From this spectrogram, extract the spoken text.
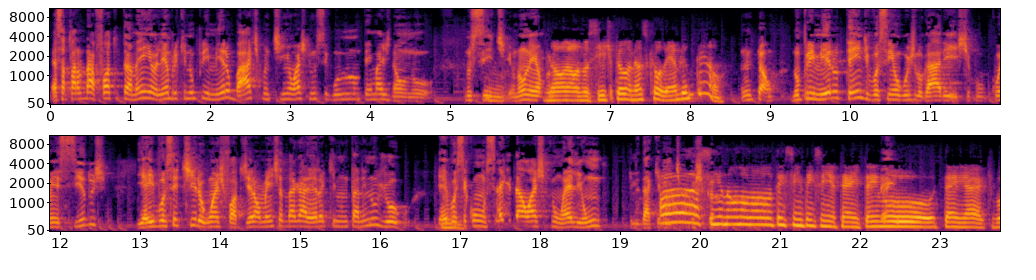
Essa parada da foto também, eu lembro que no primeiro Batman tinha, eu acho que no segundo não tem mais não, no, no City, eu não lembro. Não, não, no sítio, pelo menos que eu lembro, não tem não. Então, no primeiro tem de você em alguns lugares, tipo, conhecidos, e aí você tira algumas fotos. Geralmente é da galera que não tá nem no jogo. E aí você consegue dar, eu acho que um L1, que ele dá aquele Ah, tipo, sim, não, não, não, tem sim, tem sim, tem, tem no, tem, é, tipo,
